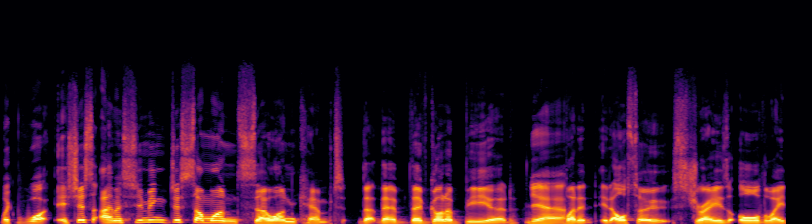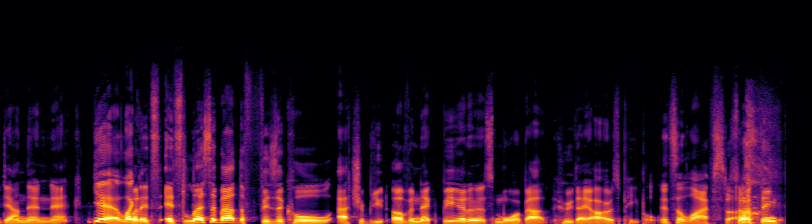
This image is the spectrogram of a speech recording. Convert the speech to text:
like what It's just I'm assuming just someone so unkempt that they they've got a beard, Yeah. but it, it also strays all the way down their neck. Yeah, like but it's it's less about the physical attribute of a neck beard, and it's more about who they are as people. it's a lifestyle. so I think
